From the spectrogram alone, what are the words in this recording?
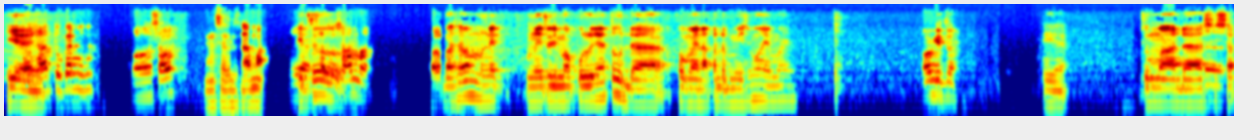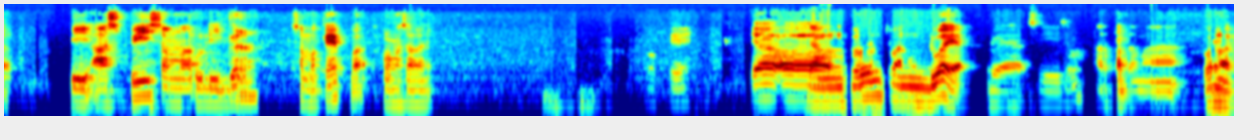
Iya. Yeah, satu kan itu. Oh salah. Yang satu sama. Ya, itu satu sama. Kalau nggak salah menit menit lima puluhnya tuh udah pemain akademi semua yang main. Oh gitu. Iya. Cuma ada yeah. sisa di Aspi sama Rudiger sama Kepa kalau nggak salah. Oke. Ya uh... yang turun cuma dua ya? Dua si Harvard sama Werner.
